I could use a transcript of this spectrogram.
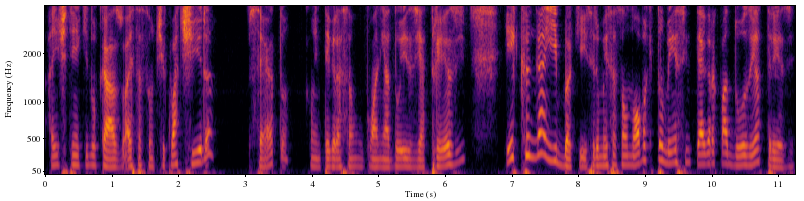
a gente tem aqui no caso a estação Ticoatira, certo? com integração com a linha 2 e a 13, e Cangaíba, que seria uma estação nova que também se integra com a 12 e a 13.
